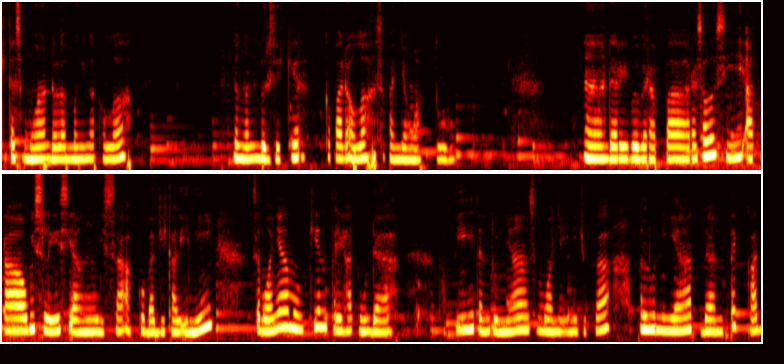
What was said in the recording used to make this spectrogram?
kita semua dalam mengingat Allah dengan berzikir kepada Allah sepanjang waktu. Nah, dari beberapa resolusi atau wishlist yang bisa aku bagi kali ini, Semuanya mungkin terlihat mudah, tapi tentunya semuanya ini juga perlu niat dan tekad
